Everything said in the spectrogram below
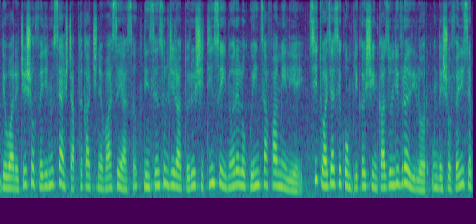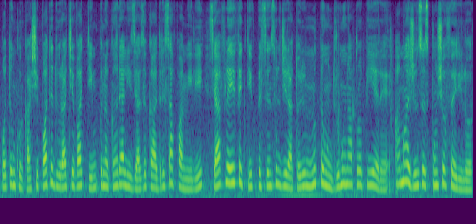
deoarece șoferii nu se așteaptă ca cineva să iasă din sensul giratoriu și tind să ignore locuința familiei. Situația se complică și în cazul livrărilor, unde șoferii se pot încurca și poate dura ceva timp până când realizează că adresa familiei se află efectiv pe sensul giratoriu, nu pe un drum în apropiere. Am ajuns să spun șoferilor,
